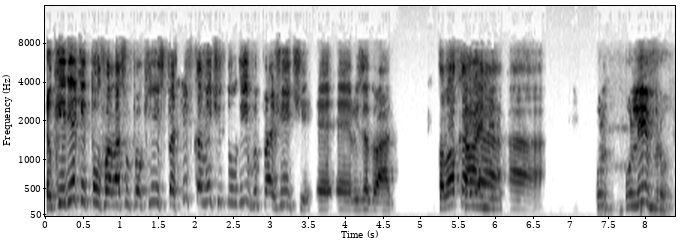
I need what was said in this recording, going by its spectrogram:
Eu queria que tu falasse um pouquinho especificamente do livro para a gente, é, é, Luiz Eduardo. Coloca tá, aí a, a... O, o, livro,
